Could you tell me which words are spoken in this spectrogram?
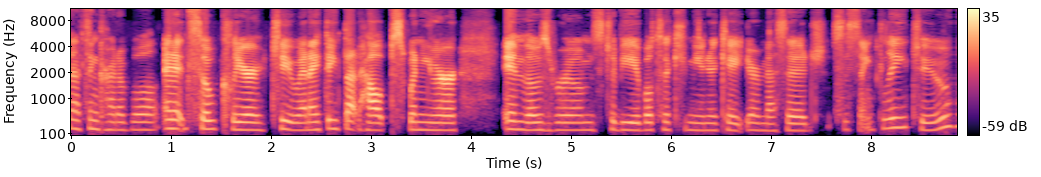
That's incredible. And it's so clear too. And I think that helps when you're in those rooms to be able to communicate your message succinctly too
